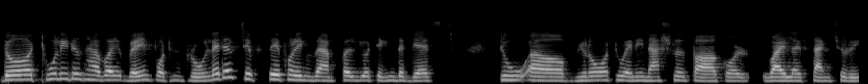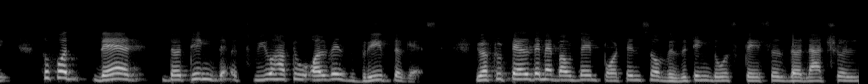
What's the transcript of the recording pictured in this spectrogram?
the tour leaders have a very important role. Let us say, for example, you're taking the guest to, uh, you know, to any national park or wildlife sanctuary. So for there, the thing that you have to always brief the guest you have to tell them about the importance of visiting those places the natural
